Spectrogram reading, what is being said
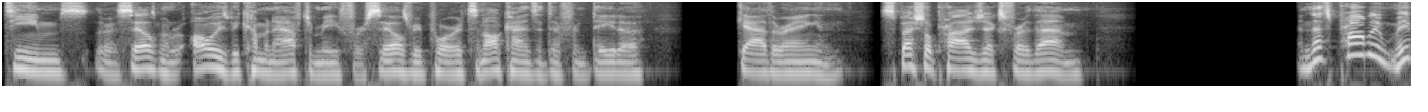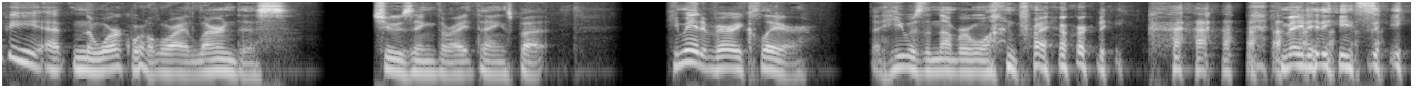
teams, the salesmen would always be coming after me for sales reports and all kinds of different data gathering and special projects for them. And that's probably maybe in the work world where I learned this, choosing the right things. But he made it very clear that he was the number one priority. Made it easy.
